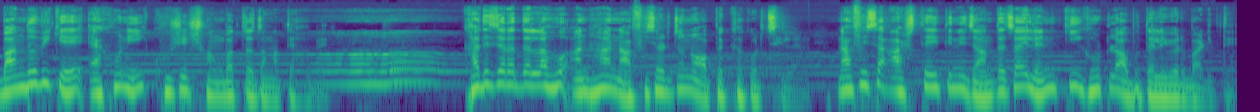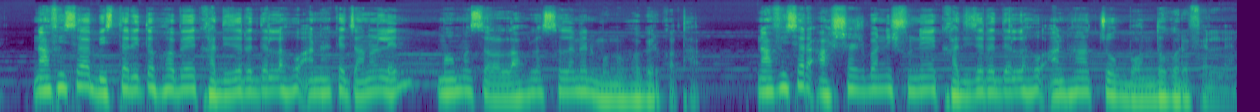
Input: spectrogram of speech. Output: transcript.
বান্ধবীকে এখনই খুশির সংবাদটা জানাতে হবে। খাদিজা রাদাল্লাহু আনহা নাফিসার জন্য অপেক্ষা করছিলেন। নাফিসা আসতেই তিনি জানতে চাইলেন কি ঘটল আবু তালিবের বাড়িতে। নাফিসা বিস্তারিতভাবে খাদিজা রাদাল্লাহু আনহাকে জানালেন মোহাম্মদ সাল্লাহ সাল্লামের মনোভাবের কথা। নাফিসার আশ্বাসবাণী শুনে খাদিজা রাদাল্লাহু আনহা চোখ বন্ধ করে ফেললেন।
